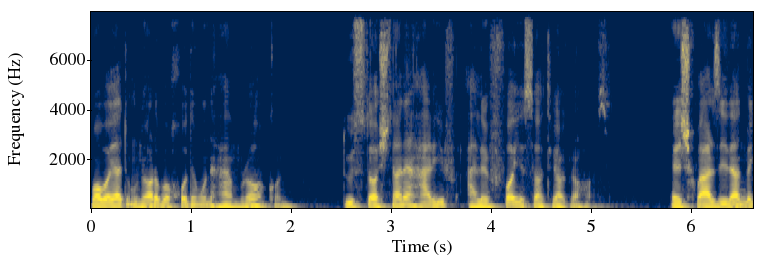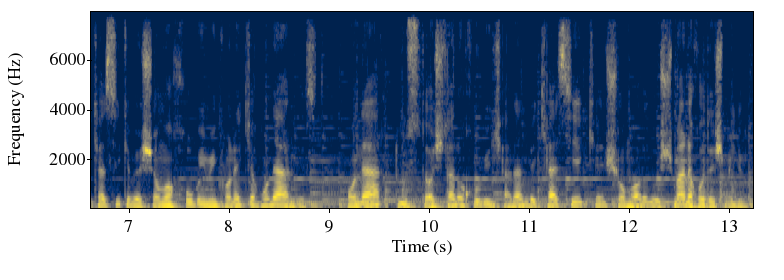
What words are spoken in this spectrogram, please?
ما باید اونا رو با خودمون همراه کنیم. دوست داشتن حریف الفای ساتیاگراه هاست عشق ورزیدن به کسی که به شما خوبی می‌کنه که هنر نیست هنر دوست داشتن و خوبی کردن به کسیه که شما رو دشمن خودش می‌دونه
